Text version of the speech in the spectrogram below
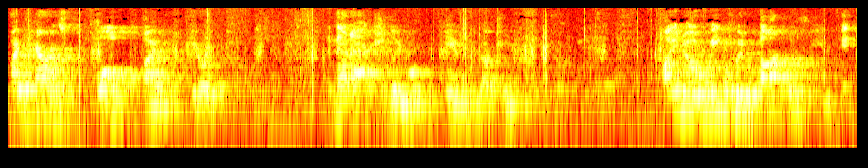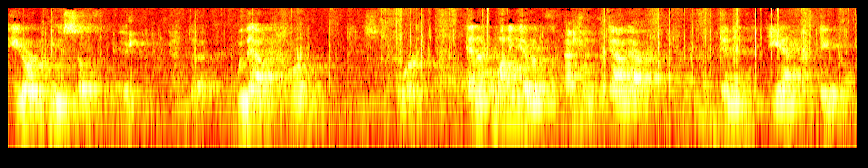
my parents were long time here, and that actually was the introduction I know we could not achieve AARP's social mission agenda uh, without your support, and I want to give a special shout out to in Deanna Staples.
